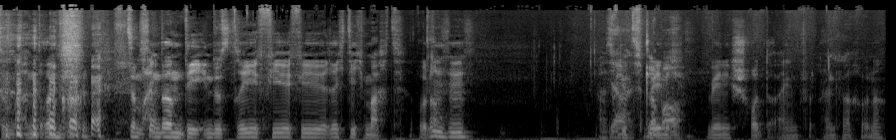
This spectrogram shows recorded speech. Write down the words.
zum anderen, zum anderen die Industrie viel, viel richtig macht, oder? Also. Ja, ich glaub wenig, auch. wenig Schrott einf- einfach, oder?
